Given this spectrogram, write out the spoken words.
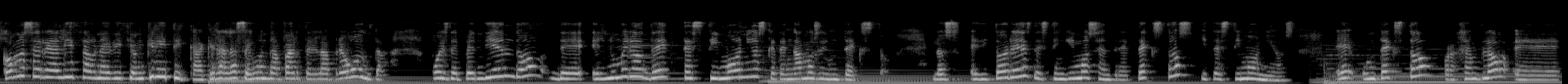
¿Cómo se realiza una edición crítica? Que era la segunda parte de la pregunta. Pues dependiendo del número de testimonios que tengamos de un texto. Los editores distinguimos entre textos y testimonios. Eh, un texto, por ejemplo, eh,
